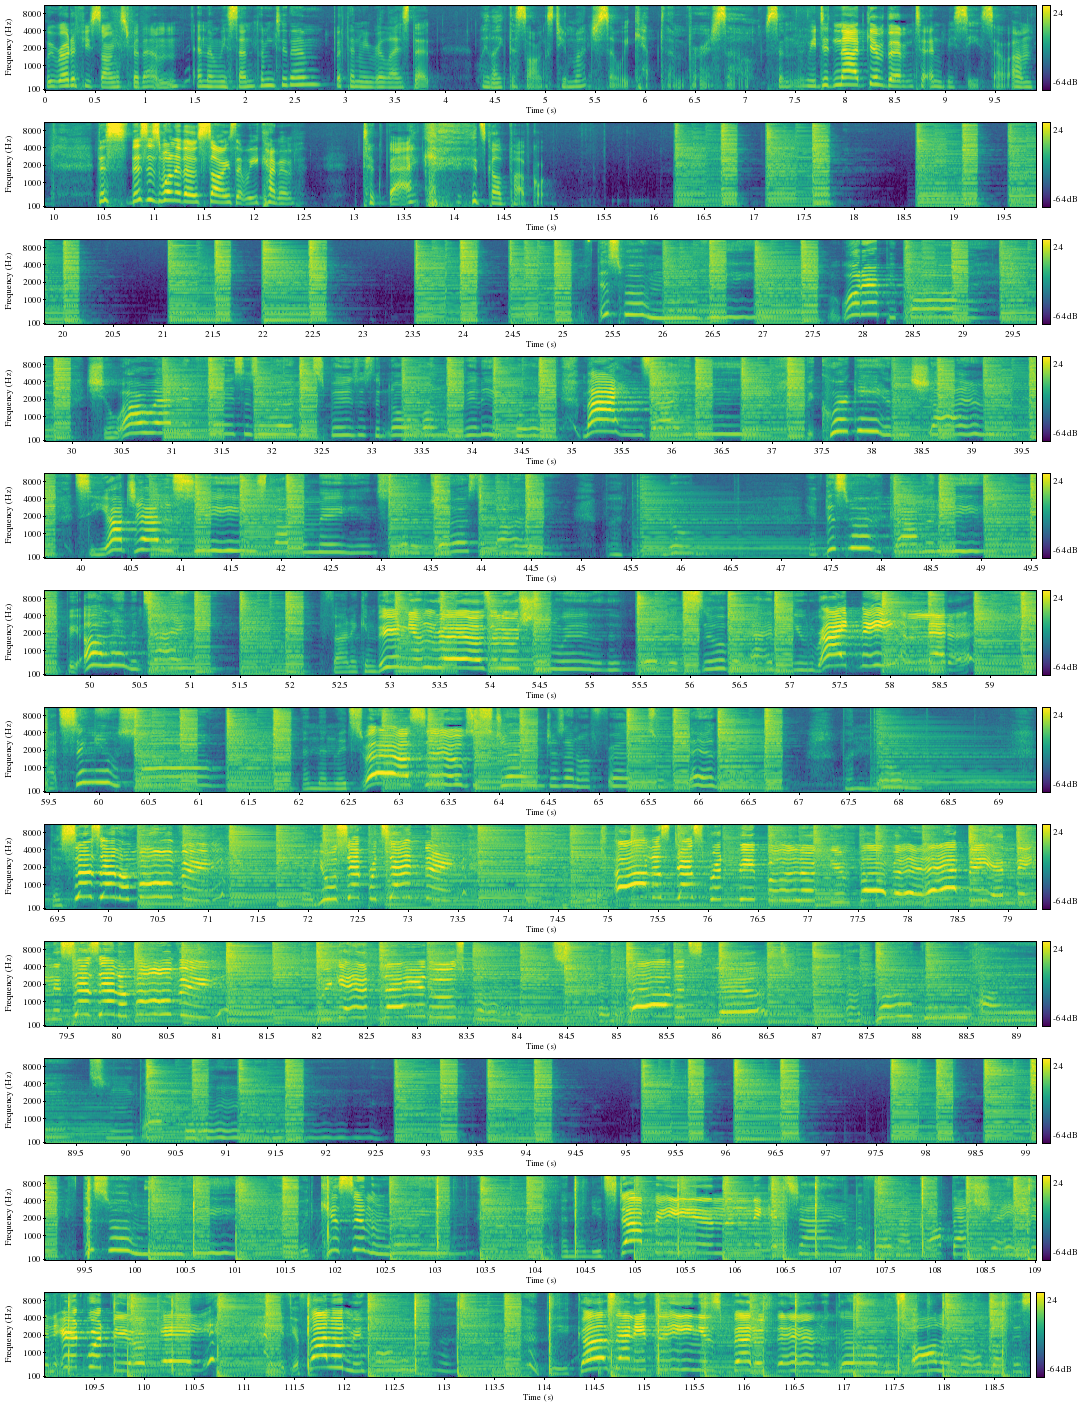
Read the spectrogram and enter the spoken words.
we wrote a few songs for them and then we sent them to them, but then we realized that we liked the songs too much, so we kept them for ourselves and we did not give them to NBC. So um, this this is one of those songs that we kind of took back. it's called Popcorn. This were a movie, would? Show our ugly faces and worldly spaces that no one really afford. My anxiety be quirky and charming. See our jealousy is love for me instead of just a line. But no, if this were a comedy, be all in the time. Find a convenient resolution with a perfect silver lining. You'd write me and then we'd swear ourselves as strangers and our friends would play. But no, this isn't a movie. No use in pretending. Kiss in the rain, and then you'd stop me in the nick of time before I caught that train, and it would be okay if you followed me home. Because anything is better than a girl who's all alone. But this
